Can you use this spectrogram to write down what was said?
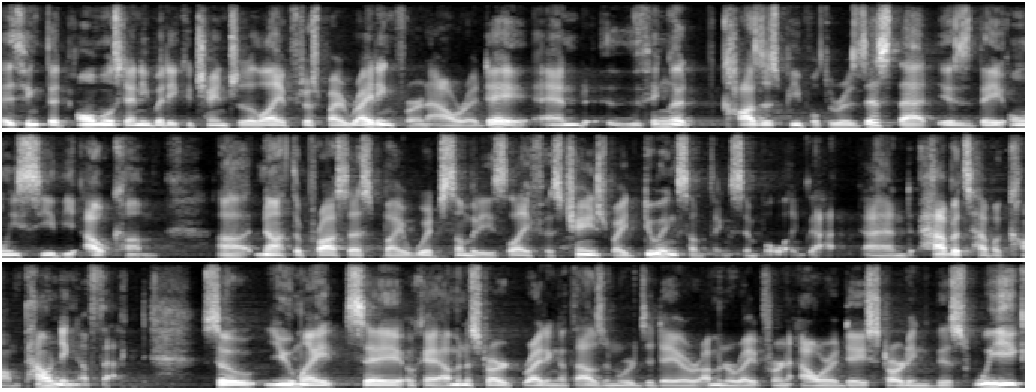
I think that almost anybody could change their life just by writing for an hour a day. And the thing that causes people to resist that is they only see the outcome uh, not the process by which somebody's life has changed by doing something simple like that. And habits have a compounding effect. So you might say, okay, I'm going to start writing a thousand words a day, or I'm going to write for an hour a day starting this week,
